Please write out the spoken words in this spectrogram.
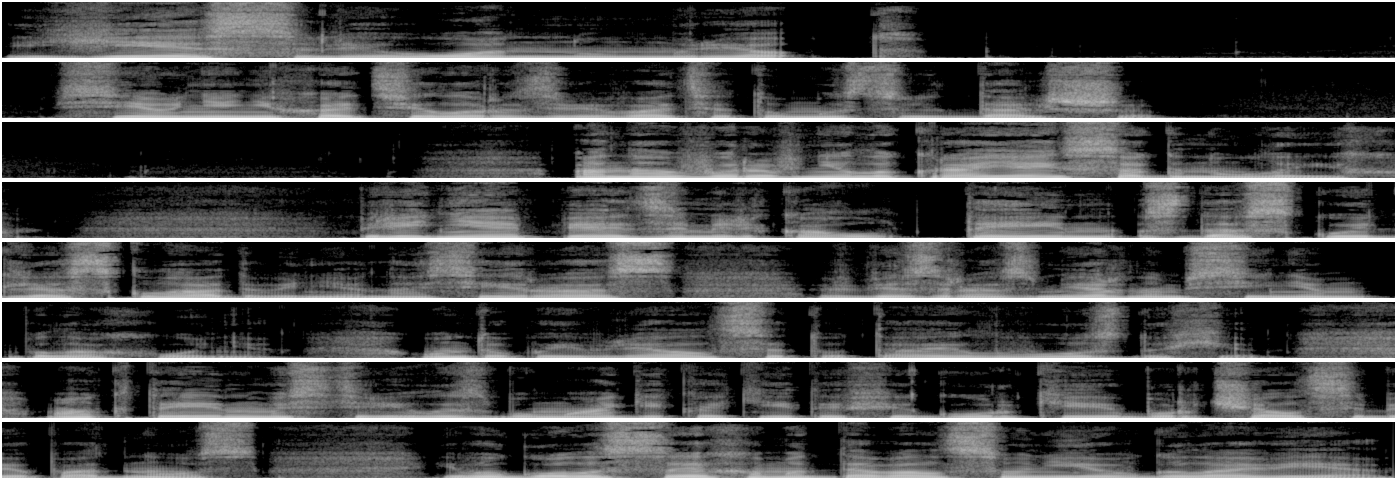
«Если он умрет...» Сиони не хотела развивать эту мысль дальше. Она выровняла края и согнула их. Перед ней опять замелькал Тейн с доской для складывания, на сей раз в безразмерном синем балахоне. Он то появлялся, то таял в воздухе. Мак Тейн мастерил из бумаги какие-то фигурки и бурчал себе под нос. Его голос эхом отдавался у нее в голове.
